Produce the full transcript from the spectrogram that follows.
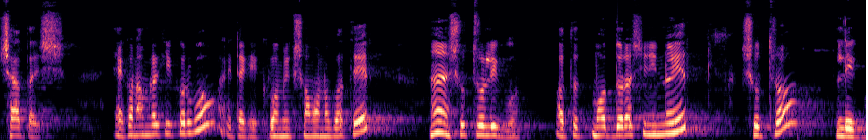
সাতাইশ। এখন আমরা কি করব? এটাকে ক্রমিক সমানুপাতের হ্যাঁ সূত্র লিখব। অর্থাৎ মধ্যরাশি নির্ণয়ের সূত্র লিখব।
